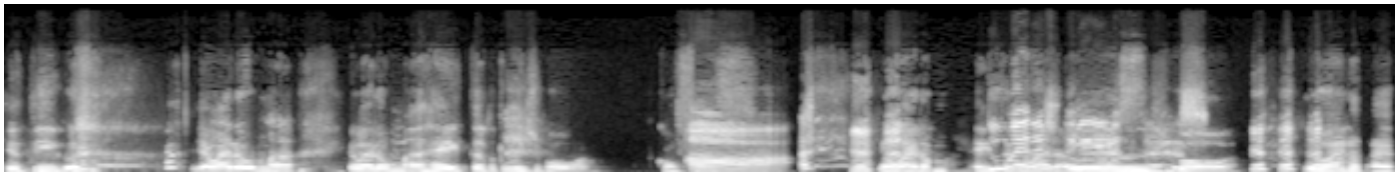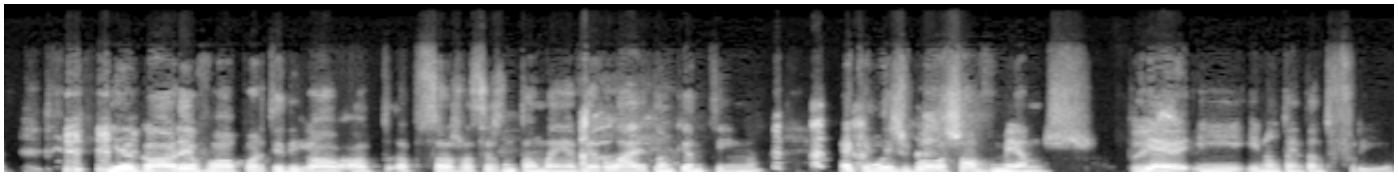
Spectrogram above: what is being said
Eu digo, eu era uma, eu era uma hater de Lisboa, confesso. Ah. Eu era uma hater, tu eras eu era uh, Lisboa. Eu era dessa. E agora eu vou ao Porto e digo a pessoas, vocês não estão bem a ver lá, é tão quentinho. É que em Lisboa chove menos. E, é, e, e, não tem tanto frio.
